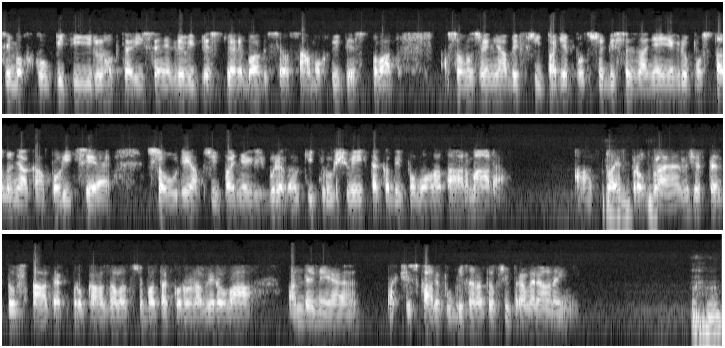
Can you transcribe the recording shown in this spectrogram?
si mohl koupit jídlo, který se někde vypěstuje, nebo aby si ho sám mohl vypěstovat. A samozřejmě, aby v případě potřeby se za něj někdo postavil, nějaká policie, soudy a případně, když bude velký průšvih, tak aby pomohla ta armáda. A to je problém, že tento stát, jak prokázala třeba ta koronavirová pandemie, tak Česká republika na to připravená není. Uh-huh.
